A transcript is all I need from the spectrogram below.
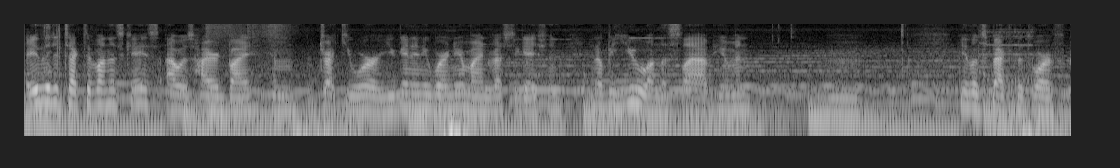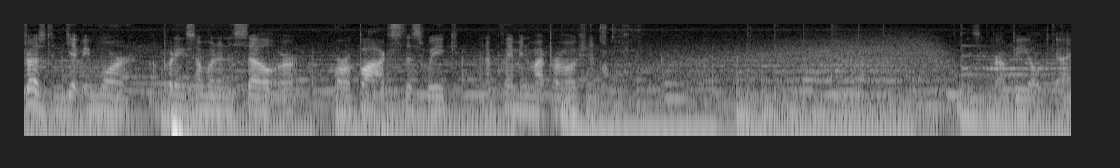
Are you the detective on this case? I was hired by him. Dreck you were. You get anywhere near my investigation, and it'll be you on the slab, human. Hmm. He looks back at the dwarf. Dresden, get me more. I'm putting someone in a cell or, or a box this week, and I'm claiming my promotion. He's a grumpy old guy,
